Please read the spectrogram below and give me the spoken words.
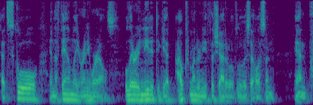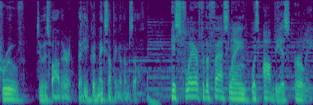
at school, in the family, or anywhere else. Larry needed to get out from underneath the shadow of Louis Ellison and prove to his father that he could make something of himself. His flair for the fast lane was obvious early.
